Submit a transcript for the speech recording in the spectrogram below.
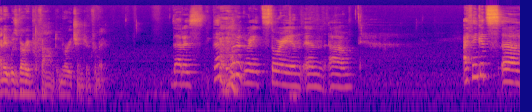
and it was very profound and very changing for me. That is that. What a great story, and and um, I think it's uh,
